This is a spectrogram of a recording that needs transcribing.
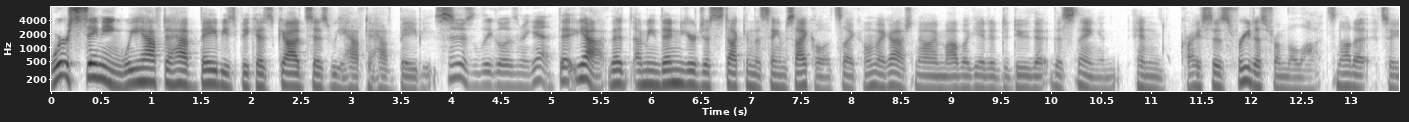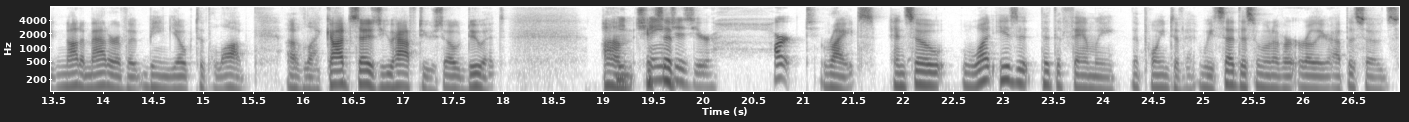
we're sinning. We have to have babies because God says we have to have babies. There's legalism again. That, yeah, that I mean, then you're just stuck in the same cycle. It's like, oh my gosh, now I'm obligated to do that this thing, and and Christ has freed us from the law. It's not a it's a not a matter of it being yoked to the law, of like God says you have to, so do it. he Um, it's a- changes your heart. Right. And so, what is it that the family, the point of it? We said this in one of our earlier episodes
